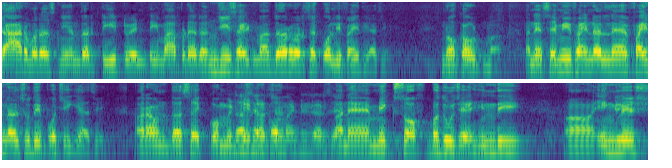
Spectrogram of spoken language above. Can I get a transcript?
ચાર વર્ષની અંદર ટી ટ્વેન્ટીમાં આપણે રણજી સાઈડમાં દર વર્ષે ક્વોલિફાય થયા છીએ નોકઆઉટમાં અને સેમીફાઇનલ ને ફાઇનલ સુધી પહોંચી ગયા છીએ. અરાઉન્ડ દસેક કોમેન્ટેટર છે. છે. અને મિક્સ ઓફ બધું છે હિન્દી ઇંગ્લિશ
